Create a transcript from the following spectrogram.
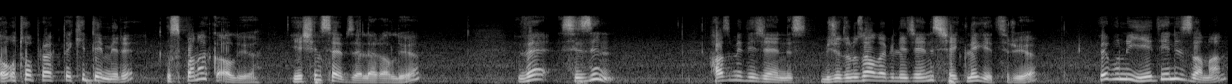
O topraktaki demiri ıspanak alıyor, yeşil sebzeler alıyor ve sizin hazmedeceğiniz, vücudunuza alabileceğiniz şekle getiriyor. Ve bunu yediğiniz zaman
